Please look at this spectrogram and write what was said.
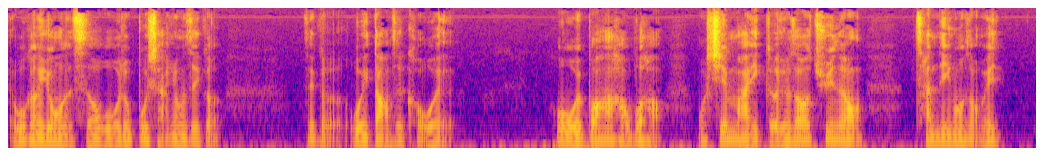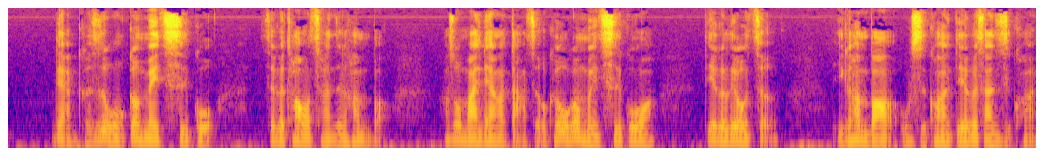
我可能用的时候我就不想用这个这个味道这口味了，或我也不知道它好不好，我先买一个。有时候去那种餐厅或什么，哎，两，可是我根本没吃过这个套餐这个汉堡，他说买两个打折，可是我根本没吃过啊。第二个六折，一个汉堡五十块，第二个三十块，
